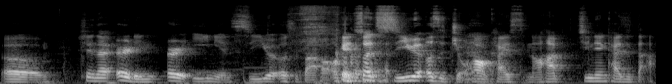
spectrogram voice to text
呃现在二零二一年十一月二十八号，OK 算十一月二十九号开始，然后他今天开始打，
